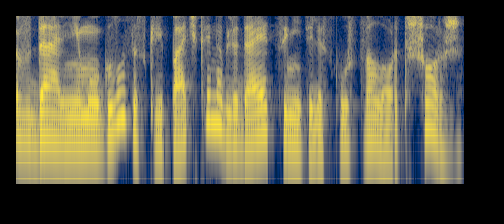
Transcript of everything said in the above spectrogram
В дальнем углу за скрипачкой наблюдает ценитель искусства лорд Шорж.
